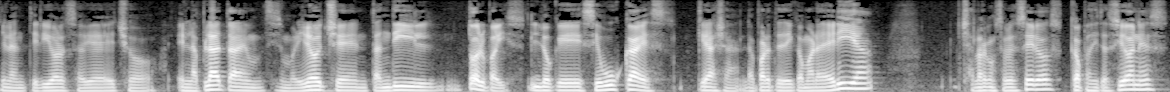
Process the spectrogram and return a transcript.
el anterior se había hecho en La Plata, en, se hizo en Bariloche, en Tandil, en todo el país. Lo que se busca es que haya la parte de camaradería, charlar con cerveceros, capacitaciones,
